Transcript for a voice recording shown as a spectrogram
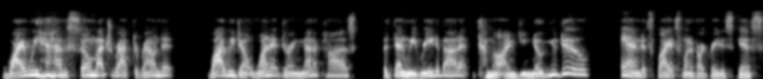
why we have so much wrapped around it, why we don't want it during menopause, but then we read about it. Come on, you know you do. And it's why it's one of our greatest gifts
